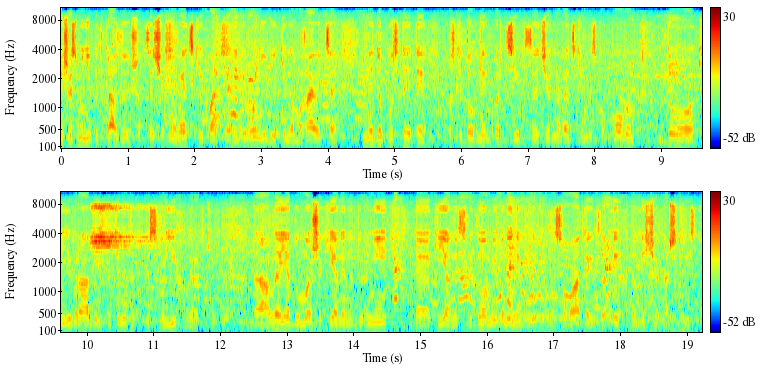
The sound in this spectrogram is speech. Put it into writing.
І щось мені підказує, що це Черновецький, партія регіонів, які намагаються не допустити послідовних борців з Черновецьким і з Поповим до Київради і притягнути туди своїх виродків. Але я думаю, що кияни не дурні, е, кияни свідомі, вони не будуть голосувати за тих, хто нищив наше місто.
